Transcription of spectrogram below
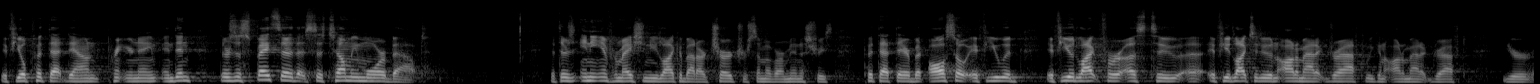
if you'll put that down, print your name. And then there's a space there that says, Tell me more about. If there's any information you'd like about our church or some of our ministries, put that there. But also, if you would, if you would like for us to, uh, if you'd like to do an automatic draft, we can automatic draft your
